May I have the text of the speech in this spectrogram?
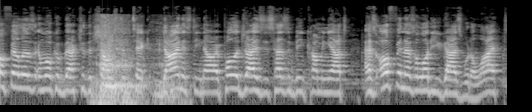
on fellas and welcome back to the Charleston Tech Dynasty. Now I apologize this hasn't been coming out as often as a lot of you guys would have liked.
